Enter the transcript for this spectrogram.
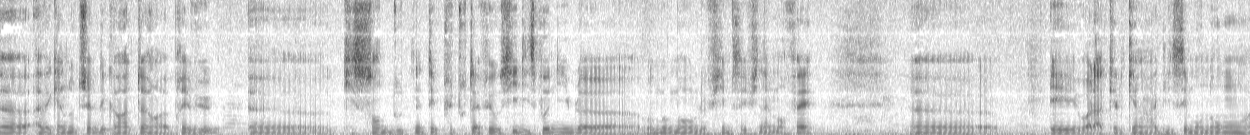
Avec un autre chef décorateur prévu, qui sans doute n'était plus tout à fait aussi disponible au moment où le film s'est finalement fait. et voilà, quelqu'un a glissé mon nom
